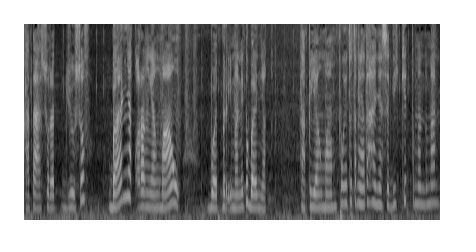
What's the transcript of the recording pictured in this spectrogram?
Kata surat Yusuf banyak orang yang mau buat beriman itu banyak. Tapi yang mampu itu ternyata hanya sedikit teman-teman.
